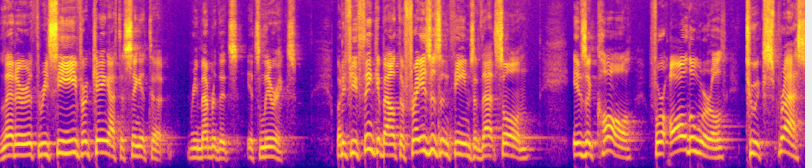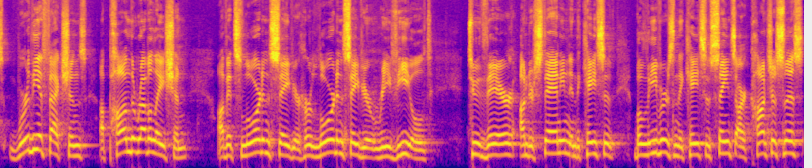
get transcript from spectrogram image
Let earth receive her king. I have to sing it to remember its, its lyrics. But if you think about the phrases and themes of that psalm, is a call for all the world to express worthy affections upon the revelation of its Lord and Savior, her Lord and Savior revealed to their understanding. In the case of believers, in the case of saints, our consciousness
